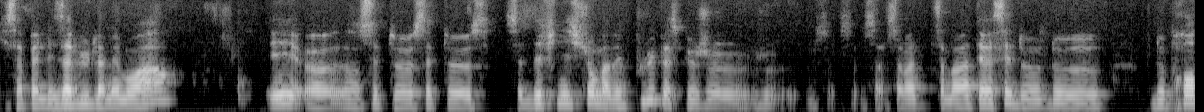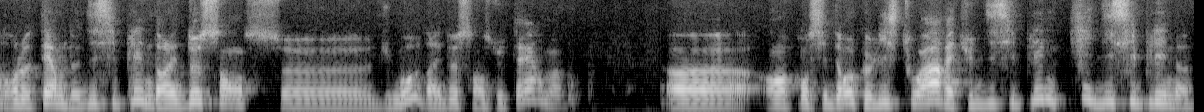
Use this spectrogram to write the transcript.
qui s'appelle Les abus de la mémoire, et euh, cette, cette, cette, définition m'avait plu parce que je, ça m'a intéressé de, de, de, prendre le terme de discipline dans les deux sens euh, du mot, dans les deux sens du terme, euh, en considérant que l'histoire est une discipline qui discipline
